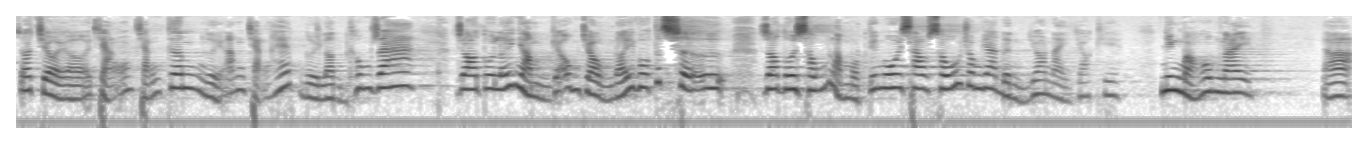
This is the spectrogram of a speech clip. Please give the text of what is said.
Do trời ở chẳng chẳng cân người ăn chẳng hết người lần không ra. Do tôi lấy nhầm cái ông chồng đấy vô tích sự. Do tôi sống là một cái ngôi sao xấu trong gia đình do này do kia. Nhưng mà hôm nay đó,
